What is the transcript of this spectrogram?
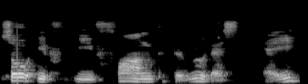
So if we found the root as a,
